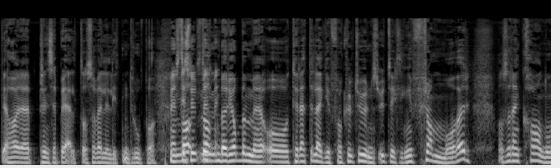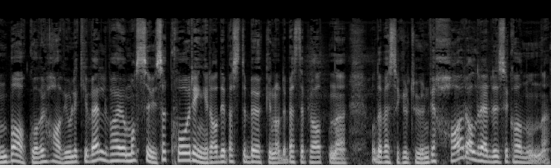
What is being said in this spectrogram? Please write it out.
det har jeg prinsipielt også veldig liten tro på. Men, Staten men, men, bør jobbe med å tilrettelegge for kulturens utvikling framover. Altså Den kanonen bakover har vi jo likevel. Vi har jo massevis av kåringer av de beste bøkene og de beste platene og den beste kulturen. Vi har allerede disse kanonene.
